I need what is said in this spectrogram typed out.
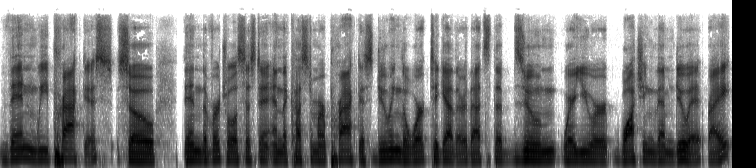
then we practice so then the virtual assistant and the customer practice doing the work together. That's the Zoom where you are watching them do it, right?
